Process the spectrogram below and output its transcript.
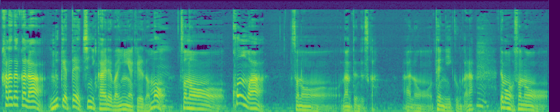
体から抜けて地に帰ればいいんやけれども、うん。その根はそのなんていうんですかあの天に行くんかな、うん。でもその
